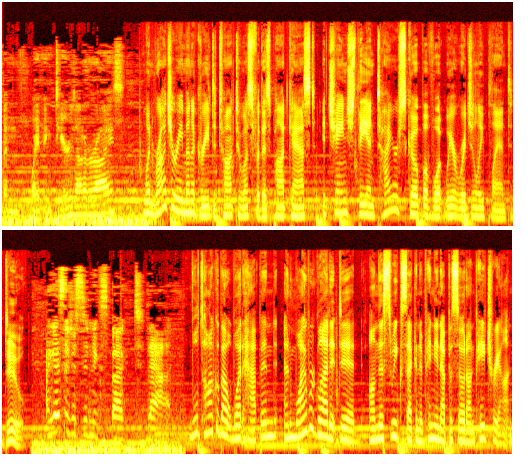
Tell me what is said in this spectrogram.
been wiping tears out of her eyes. When Roger Eamon agreed to talk to us for this podcast, it changed the entire scope of what we originally planned to do. I guess I just didn't expect that. We'll talk about what happened and why we're glad it did on this week's Second Opinion episode on Patreon.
